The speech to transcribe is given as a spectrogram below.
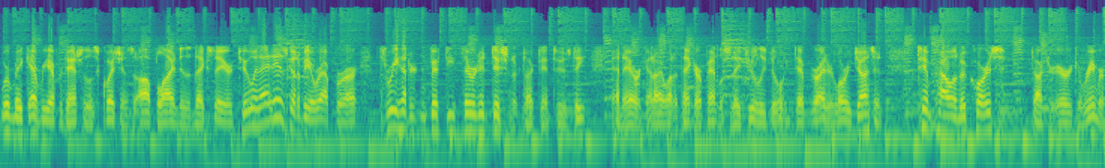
We'll make every effort to answer those questions offline in the next day or two, and that is going to be a wrap for our 353rd edition of Talk 10 Tuesday. And Eric and I want to thank our panelists today, Julie Dooling, Deb Grider, Laurie Johnson, Tim Powell, and of course, Dr. Erica Remer.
